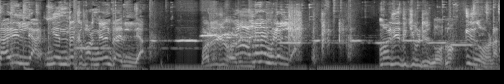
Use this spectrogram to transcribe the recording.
തരില്ല. നീ എന്തൊക്കെ പറഞ്ഞാലും തരില്ല. മര്യാദയ്ക്ക് ഞാൻ തരില്ല. അങ്ങനെ വിടില്ല. മര്യാദയ്ക്ക് ഇവിടെ ഇരുന്നോളാം ഇരുന്നോടാ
